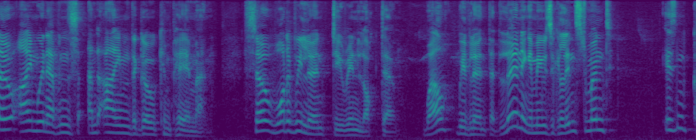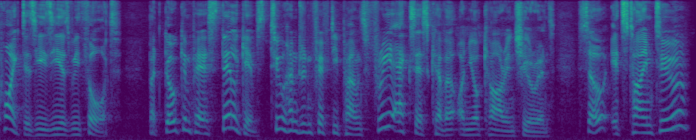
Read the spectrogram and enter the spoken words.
Hello, I'm Wyn Evans and I'm the Go Compare man. So, what have we learnt during lockdown? Well, we've learnt that learning a musical instrument isn't quite as easy as we thought. But Go Compare still gives £250 free excess cover on your car insurance. So, it's time to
